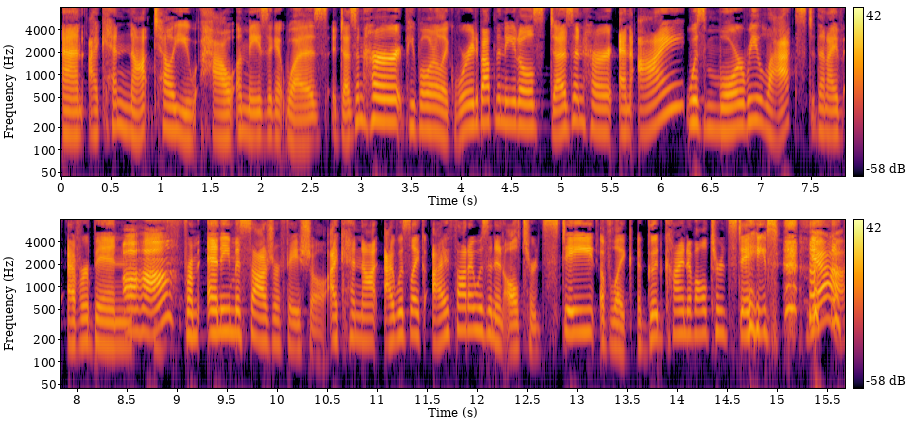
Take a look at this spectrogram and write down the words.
And I cannot tell you how amazing it was. It doesn't hurt. People are like worried about the needles. Doesn't hurt. And I was more relaxed than I've ever been Uh-huh. from any massage or facial. I cannot, I was like, I thought I was in an altered state of like a good kind of altered state. Yeah.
